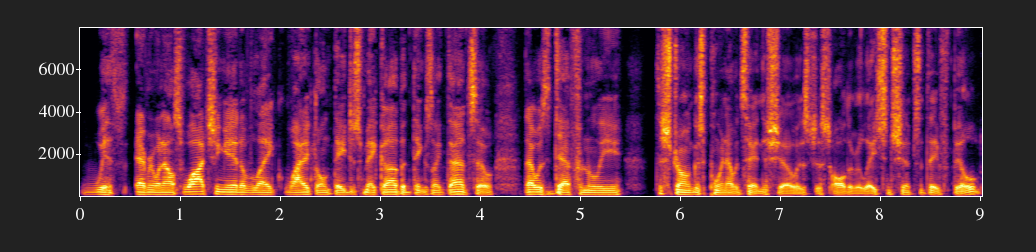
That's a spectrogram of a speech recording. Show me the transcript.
with everyone else watching it of like why don't they just make up and things like that so that was definitely the strongest point i would say in the show is just all the relationships that they've built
